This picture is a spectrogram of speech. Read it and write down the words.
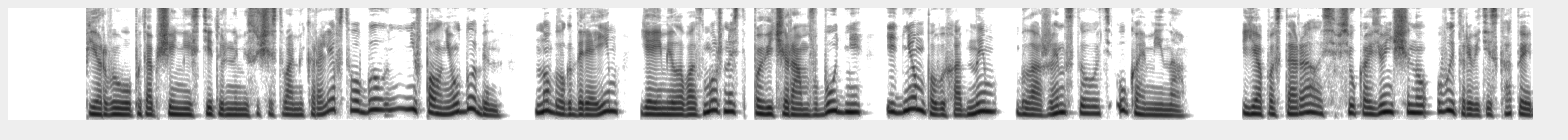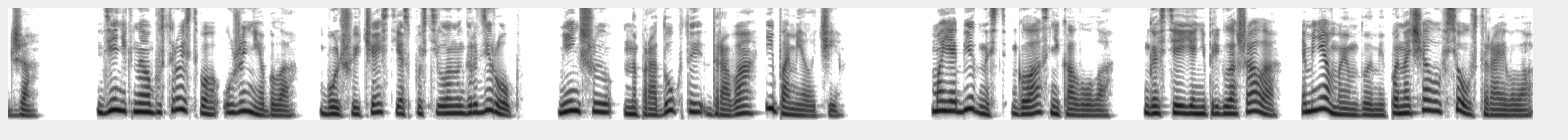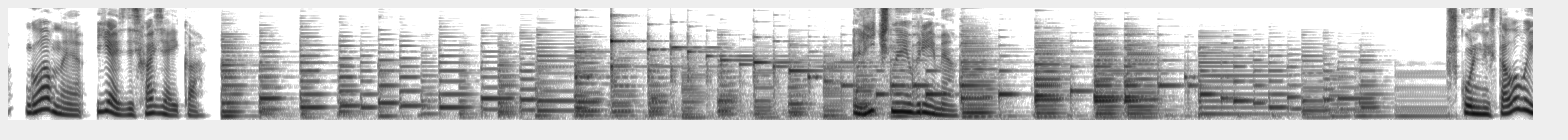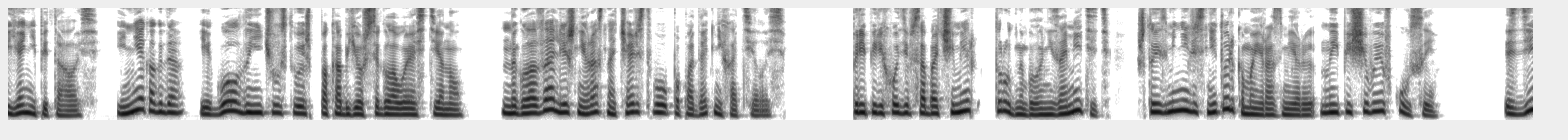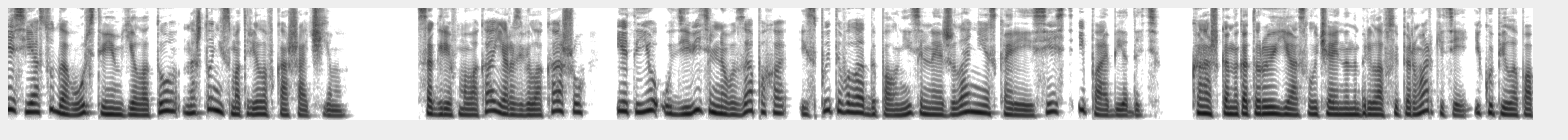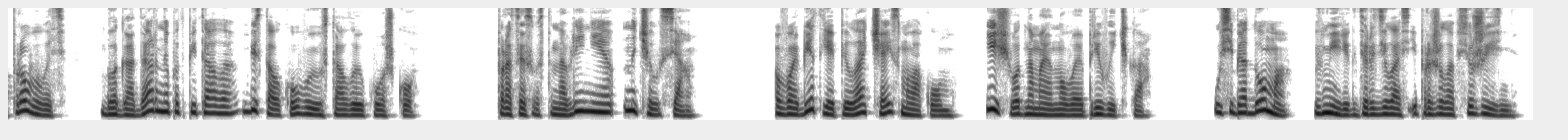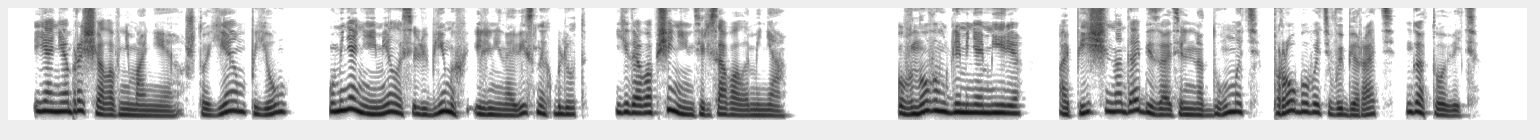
Первый опыт общения с титульными существами королевства был не вполне удобен, но благодаря им я имела возможность по вечерам в будни и днем по выходным блаженствовать у камина. Я постаралась всю казенщину вытравить из коттеджа. Денег на обустройство уже не было. Большую часть я спустила на гардероб, меньшую — на продукты, дрова и по мелочи. Моя бедность глаз не колола. Гостей я не приглашала, меня в моем доме поначалу все устраивало. Главное, я здесь хозяйка. Личное время. школьной столовой я не питалась. И некогда, и голода не чувствуешь, пока бьешься головой о стену. На глаза лишний раз начальству попадать не хотелось. При переходе в собачий мир трудно было не заметить, что изменились не только мои размеры, но и пищевые вкусы. Здесь я с удовольствием ела то, на что не смотрела в кошачьем. Согрев молока, я развела кашу, и от ее удивительного запаха испытывала дополнительное желание скорее сесть и пообедать. Кашка, на которую я случайно набрела в супермаркете и купила попробовать, благодарно подпитала бестолковую усталую кошку. Процесс восстановления начался. В обед я пила чай с молоком. Еще одна моя новая привычка. У себя дома, в мире, где родилась и прожила всю жизнь, я не обращала внимания, что ем, пью. У меня не имелось любимых или ненавистных блюд. Еда вообще не интересовала меня. В новом для меня мире о пище надо обязательно думать, пробовать, выбирать, готовить.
